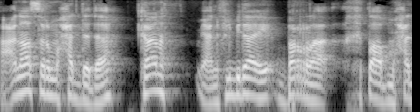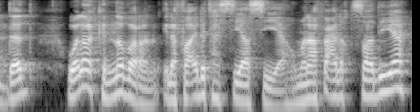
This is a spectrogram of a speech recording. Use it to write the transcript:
عناصر محددة كانت يعني في البداية برا خطاب محدد ولكن نظرا إلى فائدتها السياسية ومنافعها الاقتصادية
